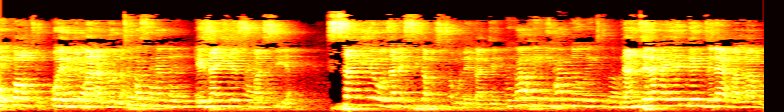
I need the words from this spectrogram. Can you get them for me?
o porte oyo emema na lola Took us to heaven. is eza yesu Christ. masiya sa ye oza na esika mosusu ya koleka te Without him, you have no way to go. na nzela na ye nde nzela ya malamu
